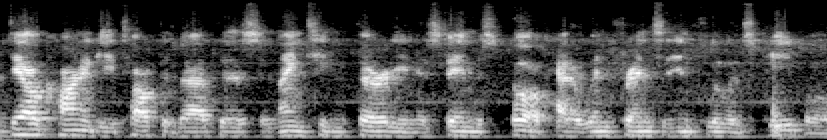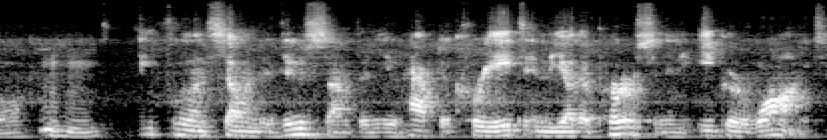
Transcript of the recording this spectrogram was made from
Dale Carnegie talked about this in 1930 in his famous book, How to Win Friends and Influence People. hmm influence someone to do something, you have to create in the other person an eager want.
